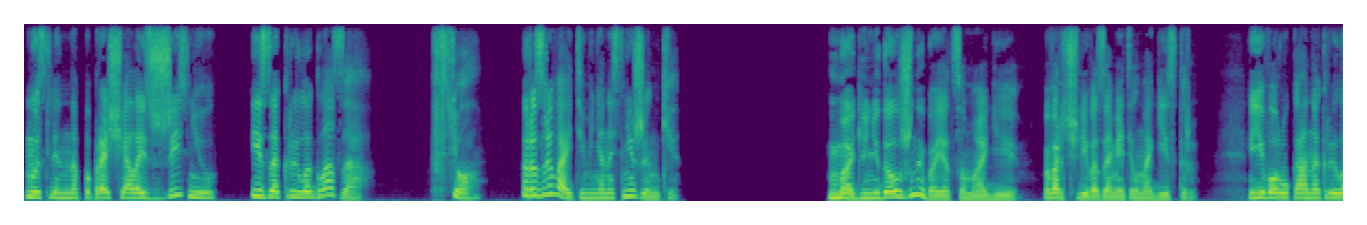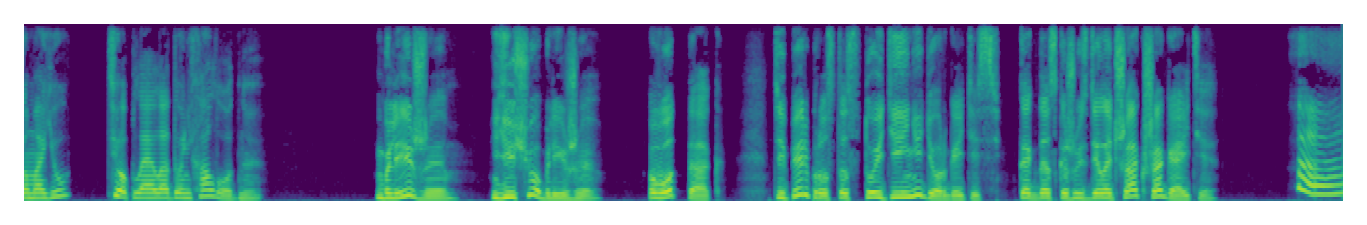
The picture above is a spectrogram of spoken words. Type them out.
мысленно попрощалась с жизнью и закрыла глаза. «Все, разрывайте меня на снежинки». «Маги не должны бояться магии», — ворчливо заметил магистр. Его рука накрыла мою, теплая ладонь холодную. «Ближе», еще ближе. Вот так. Теперь просто стойте и не дергайтесь. Когда скажу сделать шаг, шагайте. А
